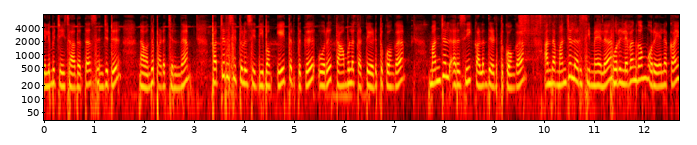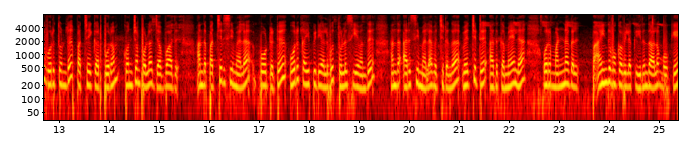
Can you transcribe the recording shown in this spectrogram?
எலும்பிச்சை சாதத்தை செஞ்சுட்டு நான் வந்து படைச்சிருந்தேன். பச்சரிசி துளசி தீபம் ஏற்றுறதுக்கு ஒரு தாம்பூலத்தட்டு எடுத்துக்கோங்க. மஞ்சள் அரிசி கலந்து எடுத்துக்கோங்க. அந்த மஞ்சள் அரிசி மேலே ஒரு லவங்கம் ஒரு ஏலக்காய் ஒரு துண்டு பச்சை கற்பூரம் கொஞ்சம் போல் ஜவ்வாது. அந்த பச்சரிசி மேலே போட்டுட்டு ஒரு கைப்பிடி அளவு துளசியை வந்து அந்த அரிசி மேலே வச்சுடுங்க. வச்சுட்டு அதுக்கு மேலே ஒரு மண்ணகல் ஐந்து முக விளக்கு இருந்தாலும் ஓகே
